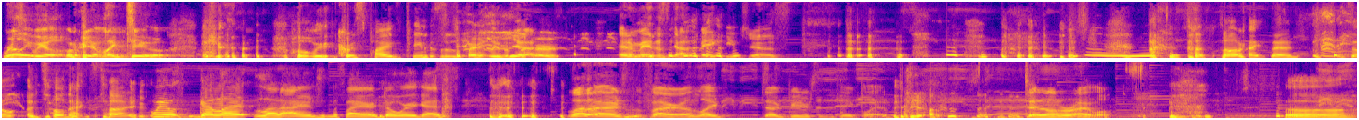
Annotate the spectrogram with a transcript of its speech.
Really, we we have like two, well, we, Chris Pine's penis is apparently the Yeah. third. and Amanda's got baking shows. All right then. Until until next time. we got a lot, a lot of irons in the fire. Don't worry, guys. A lot of irons in the fire, unlike Doug Pederson's game plan. yeah. Dead on arrival. Uh,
